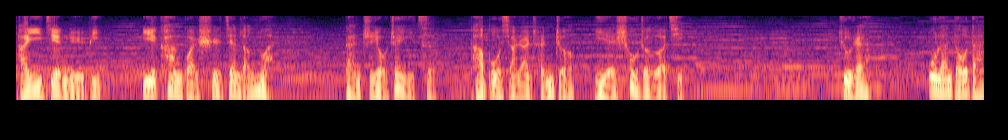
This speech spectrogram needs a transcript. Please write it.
他一介女婢。已看惯世间冷暖，但只有这一次，他不想让陈哲也受着恶气。主人，乌兰斗胆，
